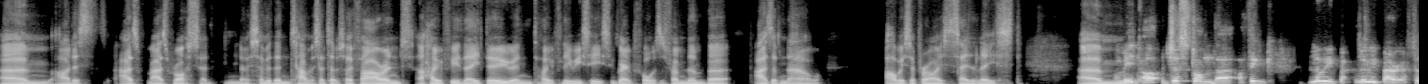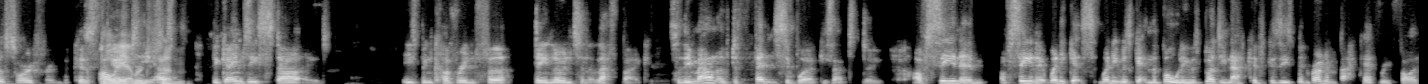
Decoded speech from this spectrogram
Um, I just, as as Ross said, you know, some of them haven't stepped up so far, and hopefully they do, and hopefully we see some great performances from them. But as of now, I'll be surprised to say the least. Um, I mean, uh, just on that, I think Louie Louie Barry, I feel sorry for him because the Oh yeah, games he has, the games he started, he's been covering for Dean Lewington at left back. So the amount of defensive work he's had to do, I've seen him. I've seen it when he gets when he was getting the ball, he was bloody knackered because he's been running back every five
